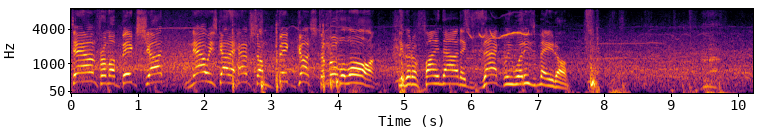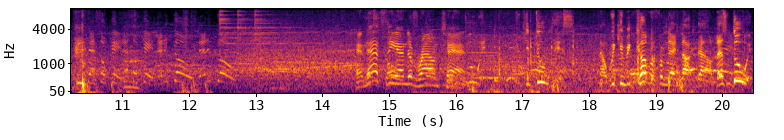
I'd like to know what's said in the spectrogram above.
down from a big shot. Now he's got to have some guts to move along. You're going to find out exactly what he's made of. That's okay. That's okay. Let it go. Let it go. And that's the end of round 10. Do it. You can do this. Now we can recover from that knockdown. Let's do it.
